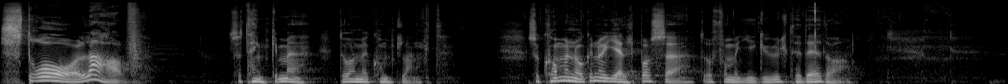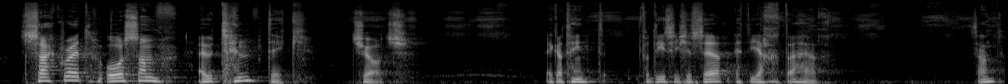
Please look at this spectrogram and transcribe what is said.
stråler av, så tenker vi da er vi kommet langt. Så kommer noen og hjelper oss. Da får vi gi gul til det, da. Sacred, awesome, authentic church. Jeg har tenkt, for de som ikke ser, et hjerte her. Sant?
